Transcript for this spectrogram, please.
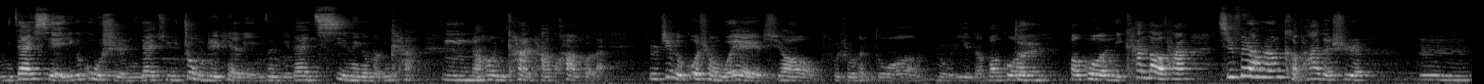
你在写一个故事，你再去种这片林子，你再砌那个门槛，嗯，然后你看着它跨过来，就是这个过程我也需要付出很多努力的，包括包括你看到它，其实非常非常可怕的是，嗯。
